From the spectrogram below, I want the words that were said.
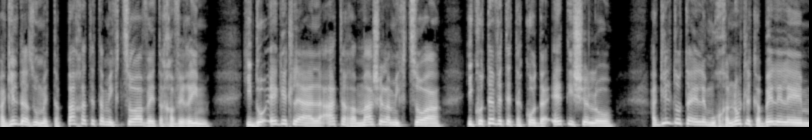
הגילדה הזו מטפחת את המקצוע ואת החברים. היא דואגת להעלאת הרמה של המקצוע, היא כותבת את הקוד האתי שלו. הגילדות האלה מוכנות לקבל אליהם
